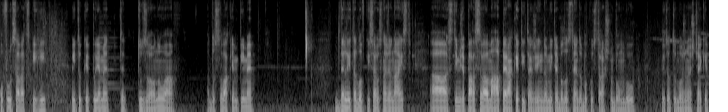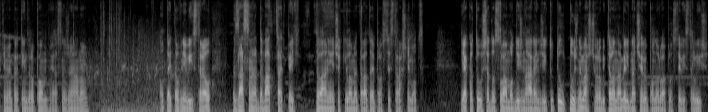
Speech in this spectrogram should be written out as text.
oflusavacký hit. My tu kepujeme tú zónu a, a doslova kempíme. Dve lietadlovky sa už snažia nájsť. A s tým, že Parseval má AP rakety, takže Indomitable dostane do boku strašnú bombu. My to tu možno ešte aj kepneme pred tým dropom, jasné, že áno. Opätovne výstrel, zase na 25 celá niečo kilometra, to je proste strašne moc. Jako tu už sa doslova modlíš na RNG, tu, tu, tu už nemáš čo robiť, to len nameriť na čeru ponoru a proste vystrelíš.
